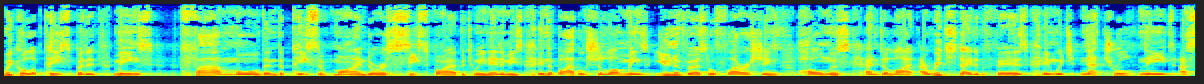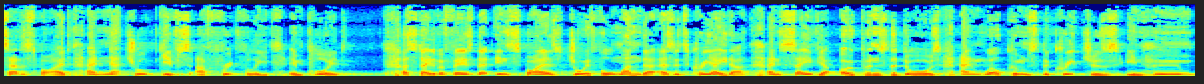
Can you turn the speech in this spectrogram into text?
We call it peace, but it means far more than the peace of mind or a ceasefire between enemies. In the Bible, shalom means universal flourishing, wholeness, and delight, a rich state of affairs in which natural needs are satisfied and natural gifts are fruitfully employed. A state of affairs that inspires joyful wonder as its creator and savior opens the doors and welcomes the creatures in whom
